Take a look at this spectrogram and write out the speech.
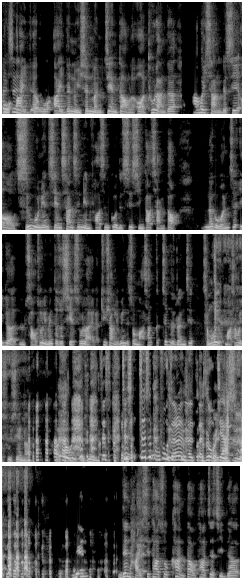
但是我爱的我爱的女生们见到了哦，突然的。他会想的些哦，十五年前、三十年发生过的事情，他想到那个文字一个小说里面都是写出来的，剧场里面的时候马上、呃、这个人就怎么会马上会出现呢？啊，他会出现的。这是这是这是不负责任的 的作家。连连还是他说看到他自己的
